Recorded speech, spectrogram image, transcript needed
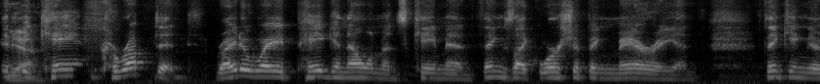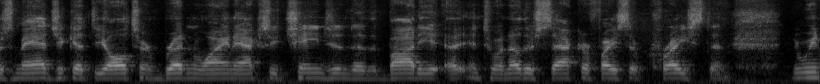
it yeah. became corrupted right away pagan elements came in things like worshiping mary and thinking there's magic at the altar and bread and wine actually change into the body uh, into another sacrifice of christ and we,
